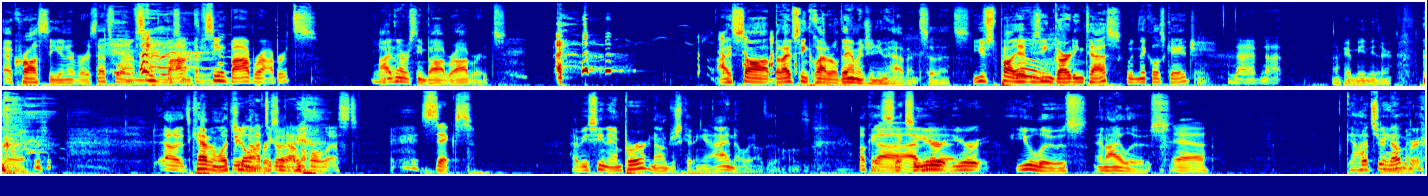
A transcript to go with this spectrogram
Across the Universe. That's where I'm. seen losing Bob. I've seen Bob Roberts. you I've know? never seen Bob Roberts. I saw, but I've seen Collateral Damage, and you haven't. So that's you probably have you seen Guarding Tess with Nicolas Cage? No, I have not. Okay, me neither. Oh, it's Kevin. What's we your don't have to go Sorry. down the whole list. Six. Have you seen Emperor? No, I'm just kidding. I know we don't do those. Okay, No, six. I So you're uh, you're you lose and I lose. Yeah. God What's your damn number? it.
